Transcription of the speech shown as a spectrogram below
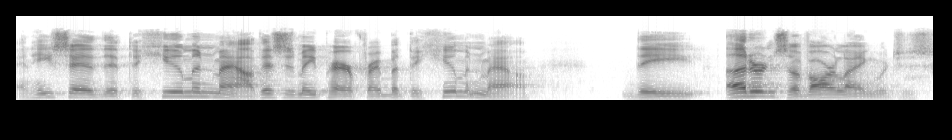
And he said that the human mouth, this is me paraphrasing, but the human mouth, the utterance of our languages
